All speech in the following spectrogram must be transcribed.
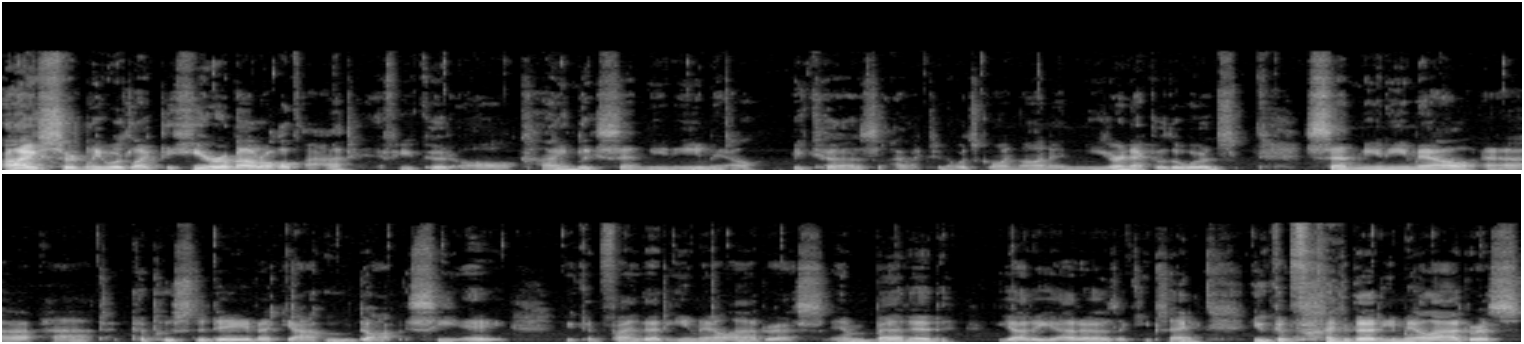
I certainly would like to hear about all that. If you could all kindly send me an email, because I like to know what's going on in your neck of the woods, send me an email uh, at kapustadave at yahoo.ca. You can find that email address embedded, yada yada, as I keep saying. You can find that email address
